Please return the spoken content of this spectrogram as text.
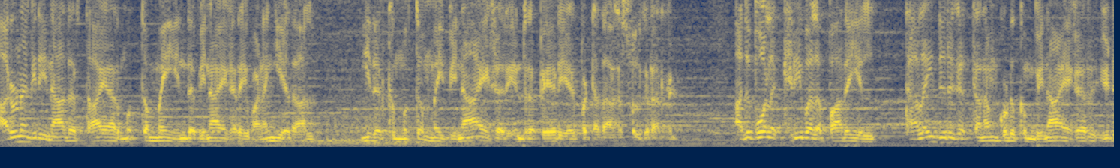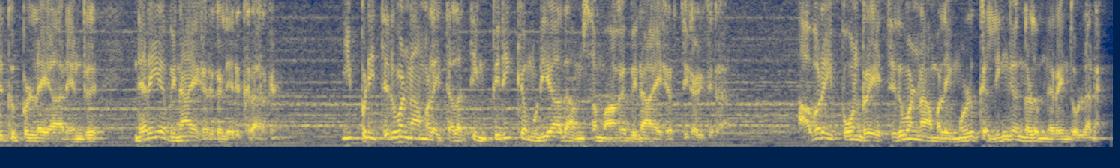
அருணகிரிநாதர் தாயார் முத்தம்மை இந்த விநாயகரை வணங்கியதால் இதற்கு முத்தம்மை விநாயகர் என்ற பெயர் ஏற்பட்டதாக சொல்கிறார்கள். அதுபோல கிரிவல பாதையில் தலை தனம் கொடுக்கும் விநாயகர் இடுக்கு பிள்ளையார் என்று நிறைய விநாயகர்கள் இருக்கிறார்கள். இப்படி திருவண்ணாமலை தலத்தின் பிரிக்க முடியாத அம்சமாக விநாயகர் திகழ்கிறார். அவரை போன்றே திருவண்ணாமலை முழுக்க லிங்கங்களும் நிறைந்துள்ளன.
